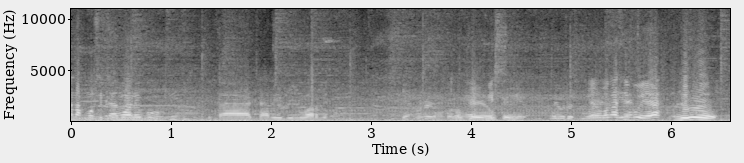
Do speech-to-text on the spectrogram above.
Ini anak musik semua nih bu. Kita cari di luar deh. Ya, Oke, oke. nih. Ini udah semua. Ya, makasih bu ya. Terima kasih, Bu.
